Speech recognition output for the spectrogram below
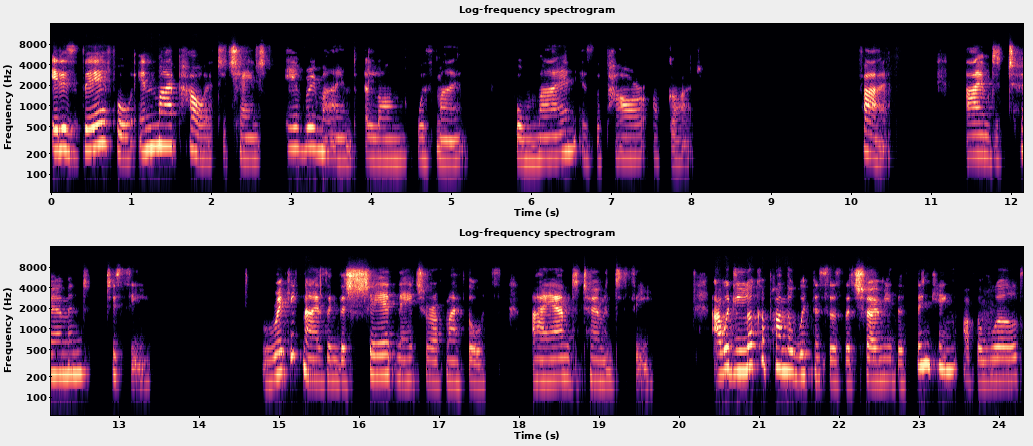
It is therefore in my power to change every mind along with mine, for mine is the power of God. Five, I am determined to see. Recognizing the shared nature of my thoughts, I am determined to see. I would look upon the witnesses that show me the thinking of the world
